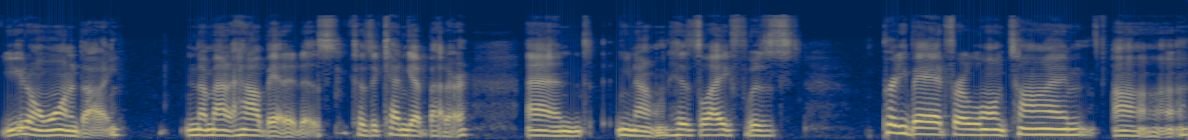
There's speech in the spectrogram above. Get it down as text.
you don't want to die, no matter how bad it is, because it can get better. And, you know, his life was pretty bad for a long time. Uh,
